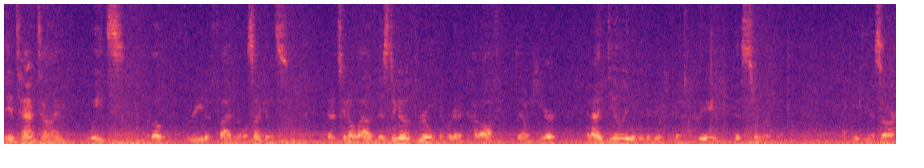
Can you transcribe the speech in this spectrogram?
the attack time waits about three to five milliseconds. And it's gonna allow this to go through, and we're gonna cut off down here. And ideally, what we're gonna do is we're gonna create this sort of ADSR.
